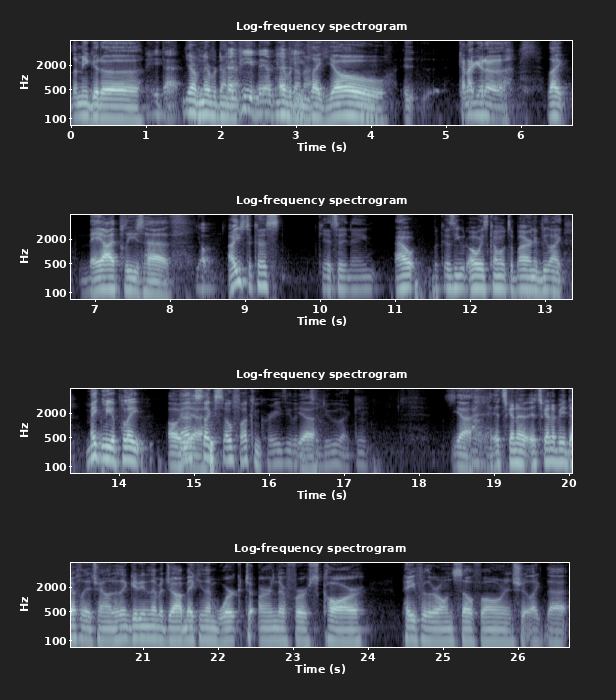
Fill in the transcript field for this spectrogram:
let me get a I hate that. Yeah, I've never done Pet that. peeve, man. Pet Never peeve. done that. like yo i- can i get a like may i please have Yep. I used to cuss, can't say name, out because he would always come up to Byron and be like, "Make me a plate." Oh, that's yeah. That's like so fucking crazy to, Yeah. to do. Like, mm. yeah it's gonna it's gonna be definitely a challenge i think getting them a job making them work to earn their first car pay for their own cell phone and shit like that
